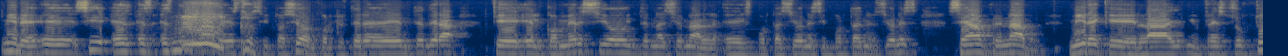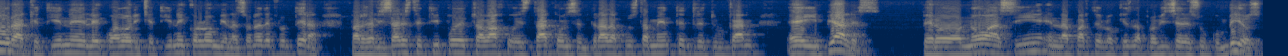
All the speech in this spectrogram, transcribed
Mire, eh, sí, es, es, muy grave esta situación, porque usted entenderá que el comercio internacional, exportaciones, importaciones, se han frenado. Mire que la infraestructura que tiene el Ecuador y que tiene Colombia en la zona de frontera para realizar este tipo de trabajo está concentrada justamente entre Tulcán e Ipiales pero no así en la parte de lo que es la provincia de Sucumbíos,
